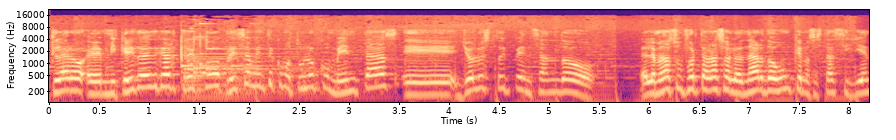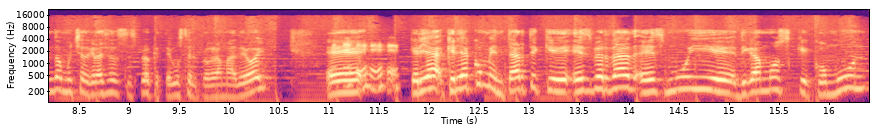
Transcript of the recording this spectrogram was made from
claro, eh, mi querido Edgar Trejo, precisamente como tú lo comentas, eh, yo lo estoy pensando eh, le mandamos un fuerte abrazo a Leonardo Un que nos está siguiendo. Muchas gracias. Espero que te guste el programa de hoy. Eh, quería, quería comentarte que es verdad, es muy, eh, digamos que común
